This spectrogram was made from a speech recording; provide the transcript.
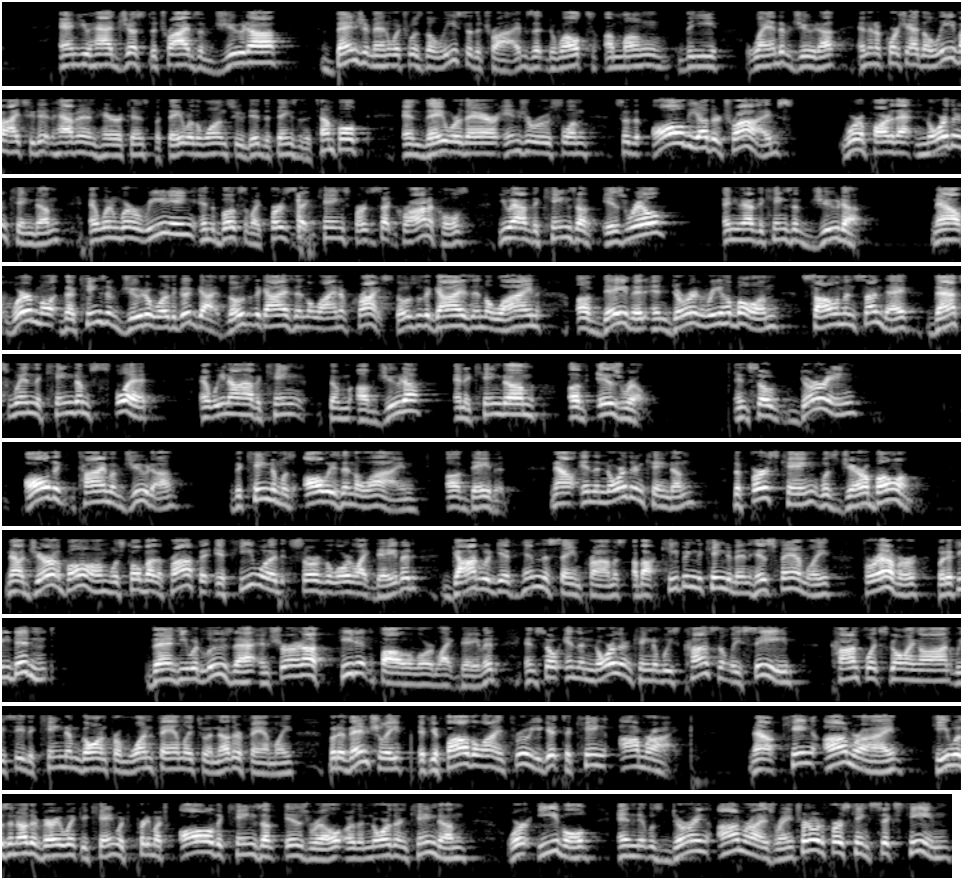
And you had just the tribes of Judah, Benjamin, which was the least of the tribes that dwelt among the land of Judah. And then, of course, you had the Levites who didn't have an inheritance, but they were the ones who did the things of the temple, and they were there in Jerusalem. So that all the other tribes were a part of that northern kingdom. And when we're reading in the books of like First and Second Kings, First and Second Chronicles, you have the kings of Israel and you have the kings of Judah. Now, we're mo- the kings of Judah were the good guys. Those are the guys in the line of Christ. Those are the guys in the line of David. And during Rehoboam, Solomon Sunday, that's when the kingdom split, and we now have a kingdom of Judah and a kingdom of Israel. And so during all the time of Judah, the kingdom was always in the line of David. Now, in the northern kingdom, the first king was Jeroboam. Now, Jeroboam was told by the prophet if he would serve the Lord like David, God would give him the same promise about keeping the kingdom in his family forever. But if he didn't, then he would lose that. And sure enough, he didn't follow the Lord like David. And so in the northern kingdom, we constantly see conflicts going on. We see the kingdom going from one family to another family. But eventually, if you follow the line through, you get to King Omri. Now, King Omri, he was another very wicked king, which pretty much all the kings of Israel or the northern kingdom were evil. And it was during Omri's reign. Turn over to 1 Kings 16.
